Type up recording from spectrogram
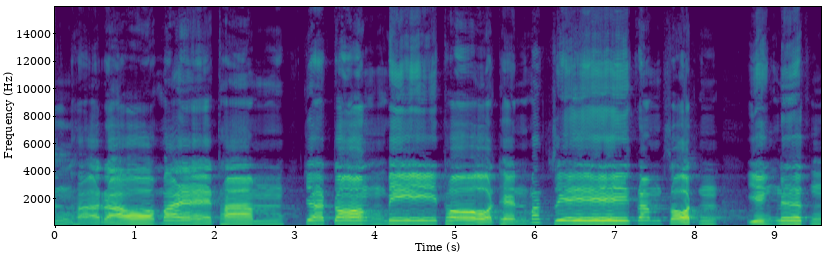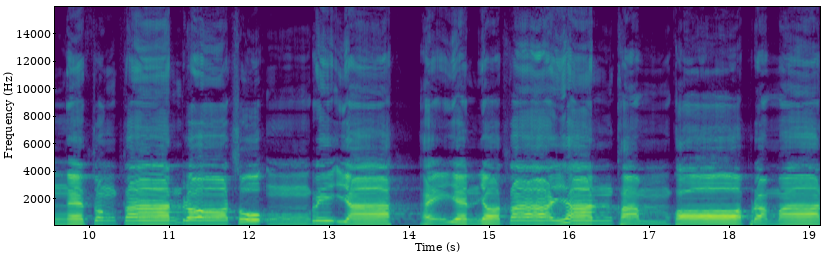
รถ้าเราไม่ทำจะต้องมีโทษเห็นมัดสีกรรมสดยิ่งนึกสงสารรอสุขริยา ให้เย็นยอดสายันคำขอประมาณ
